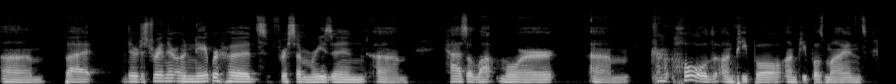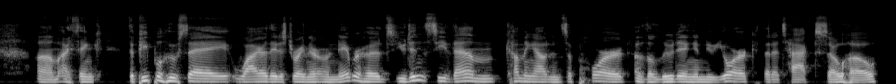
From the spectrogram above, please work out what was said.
Um, but they're destroying their own neighborhoods for some reason. Um, has a lot more um, hold on people on people's minds. Um, I think the people who say why are they destroying their own neighborhoods, you didn't see them coming out in support of the looting in New York that attacked Soho,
